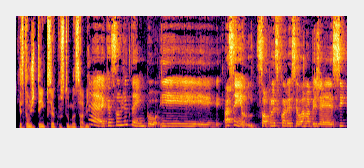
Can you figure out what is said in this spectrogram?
questão de tempo, você acostuma, sabe? É, é questão de tempo. E. Assim, só pra esclarecer lá na BGS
